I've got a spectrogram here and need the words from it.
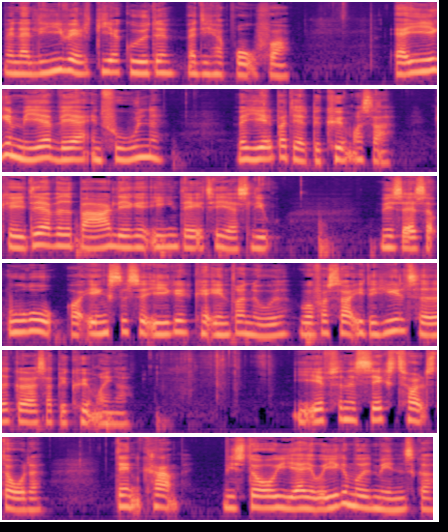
men alligevel giver Gud dem, hvad de har brug for. Er I ikke mere værd end fuglene? Hvad hjælper det at bekymre sig? Kan I derved bare lægge en dag til jeres liv? Hvis altså uro og ængstelse ikke kan ændre noget, hvorfor så i det hele taget gøre sig bekymringer? I Efserne 6.12 står der, Den kamp, vi står i, er jo ikke mod mennesker,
